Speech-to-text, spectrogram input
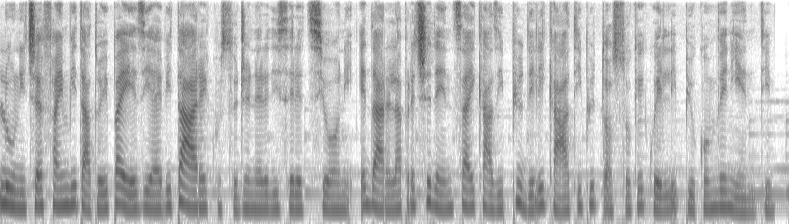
L'UNICEF ha invitato i paesi a evitare questo genere di selezioni e dare la precedenza ai casi più delicati piuttosto che quelli più convenienti.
